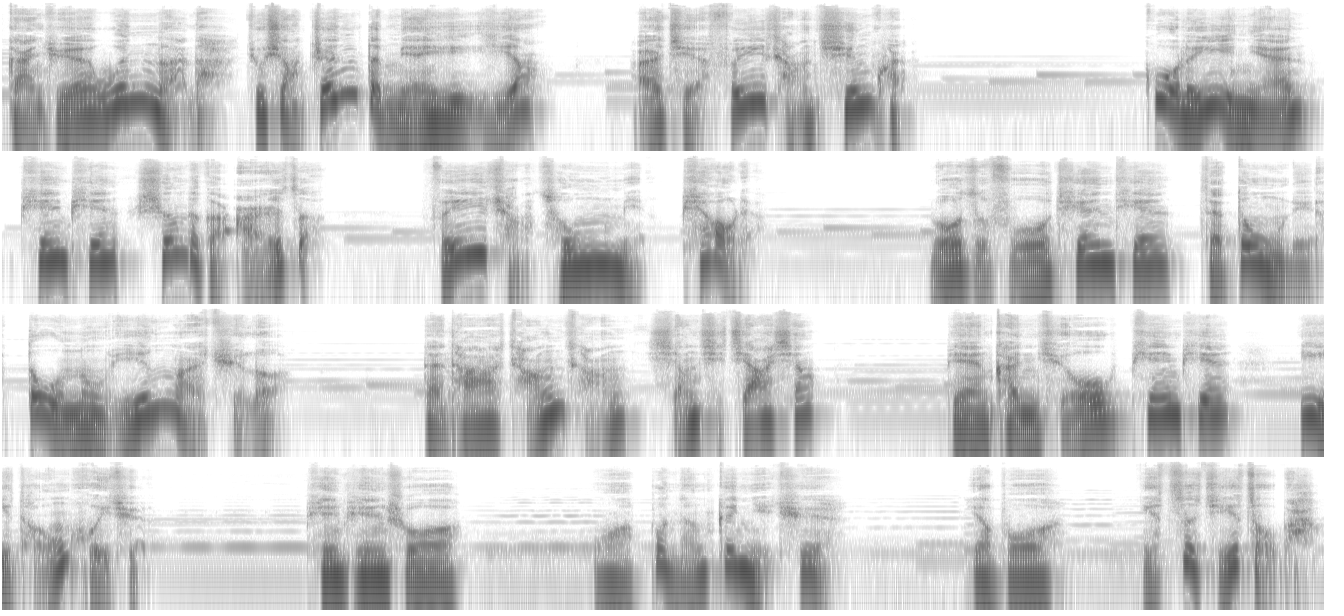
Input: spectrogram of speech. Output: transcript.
感觉温暖的就像真的棉衣一样，而且非常轻快。过了一年，偏偏生了个儿子，非常聪明漂亮。罗子福天天在洞里逗弄婴儿取乐，但他常常想起家乡，便恳求偏偏一同回去。偏偏说：“我不能跟你去，要不你自己走吧。”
